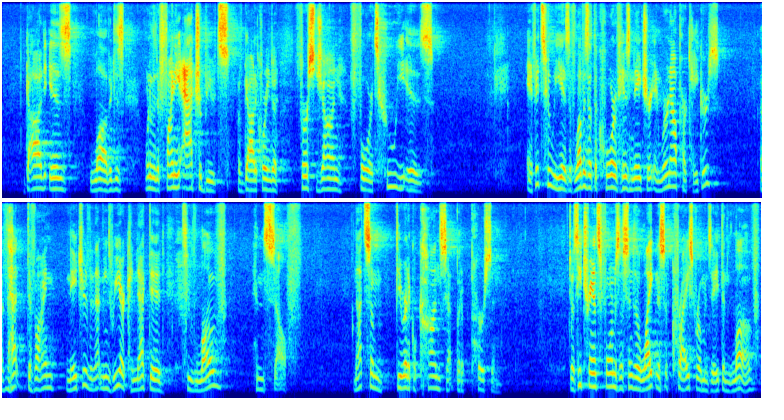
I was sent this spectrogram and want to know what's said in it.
God is love. It is one of the defining attributes of God according to 1 John 4. It's who he is. And if it's who he is, if love is at the core of his nature and we're now partakers of that divine nature, then that means we are connected to love himself. Not some theoretical concept, but a person. So as he transforms us into the likeness of Christ, Romans 8, then love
